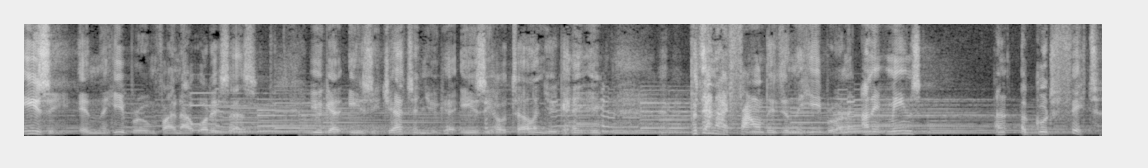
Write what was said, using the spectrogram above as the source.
easy in the Hebrew and find out what it says. You get easy jet and you get easy hotel and you get. You, but then I found it in the Hebrew and, and it means an, a good fit.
